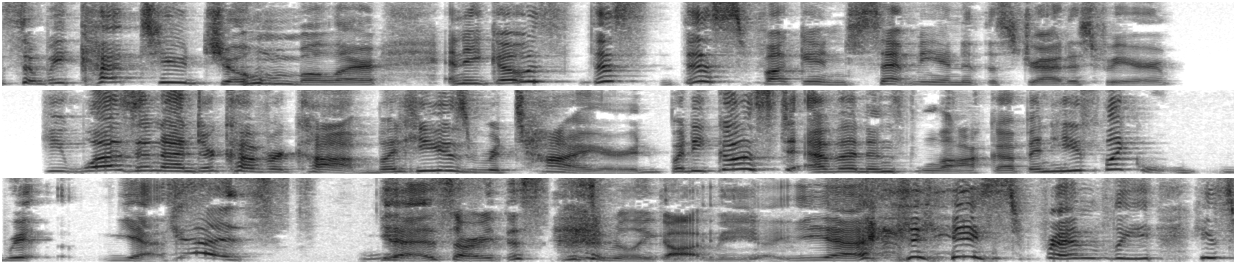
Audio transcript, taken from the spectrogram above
So we cut to Joe Muller, and he goes, "This this fucking sent me into the stratosphere." He was an undercover cop, but he is retired. But he goes to evidence lockup, and he's like, ri- "Yes, yes, yes." Sorry, this this really got me. Yeah, he's friendly. He's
